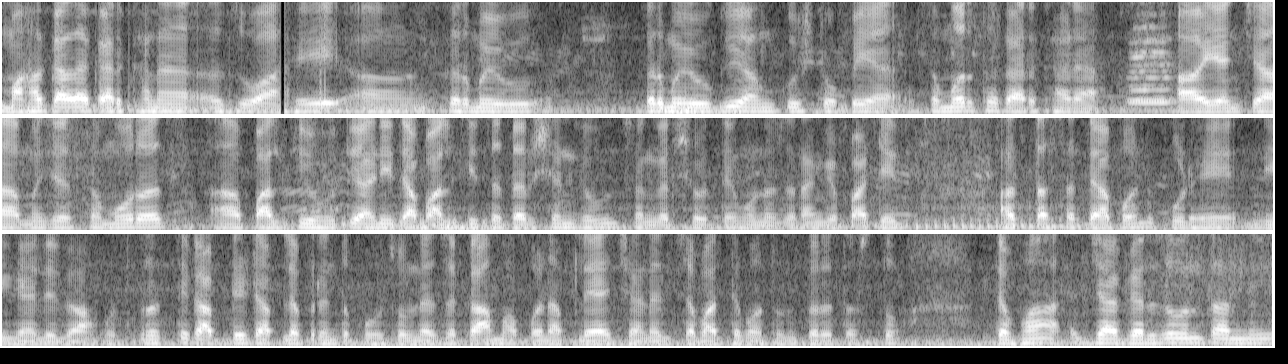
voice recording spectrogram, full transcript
महाकाळा कारखाना जो आहे कर्मयोग कर्मयोगी अंकुश टोपे समर्थ कारखाना यांच्या म्हणजे समोरच पालखी होती आणि त्या पालखीचं दर्शन घेऊन संघर्ष होते मनोज रांगे पाटील. आत्ता सध्या आपण पुढे निघालेलो आहोत. प्रत्येक अपडेट आपल्यापर्यंत पोहोचवण्याचं काम आपण आपल्या या चॅनलच्या माध्यमातून करत असतो. तेव्हा ज्या गरजवंतांनी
